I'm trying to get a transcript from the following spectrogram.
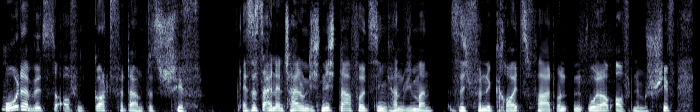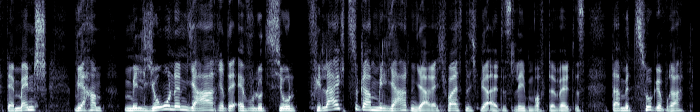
oder willst du auf ein gottverdammtes Schiff? Es ist eine Entscheidung, die ich nicht nachvollziehen kann, wie man sich für eine Kreuzfahrt und einen Urlaub auf einem Schiff. Der Mensch, wir haben Millionen Jahre der Evolution, vielleicht sogar Milliarden Jahre, ich weiß nicht, wie alt das Leben auf der Welt ist, damit zugebracht,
